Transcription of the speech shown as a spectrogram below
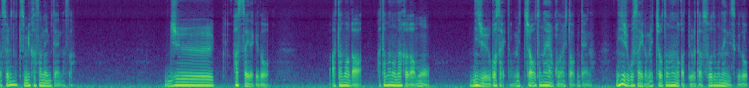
う。それの積み重ねみたいなさ。18歳だけど、頭が、頭の中がもう25歳と、めっちゃ大人やん、この人、みたいな。25歳がめっちゃ大人なのかって言われたらそうでもないんですけど、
